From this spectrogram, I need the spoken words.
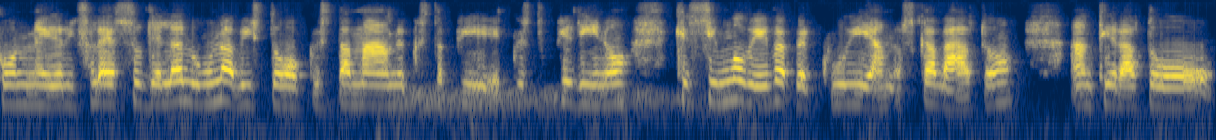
con il riflesso della luna ha visto questa mano e pie- questo piedino che si muoveva, per cui hanno scavato, han tirato,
